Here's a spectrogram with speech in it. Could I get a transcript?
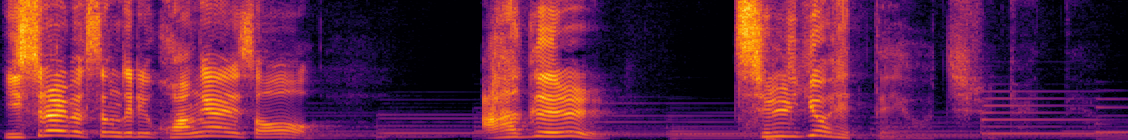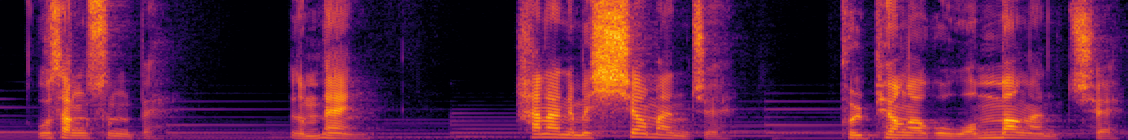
이스라엘 백성들이 광야에서 악을 즐겨했대요. 즐겨했대요. 우상 숭배, 음행, 하나님을 시험한 죄, 불평하고 원망한 죄.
